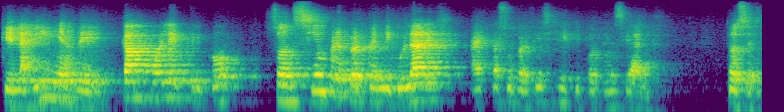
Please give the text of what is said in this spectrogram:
Que las líneas de campo eléctrico son siempre perpendiculares a estas superficies equipotenciales. Entonces,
